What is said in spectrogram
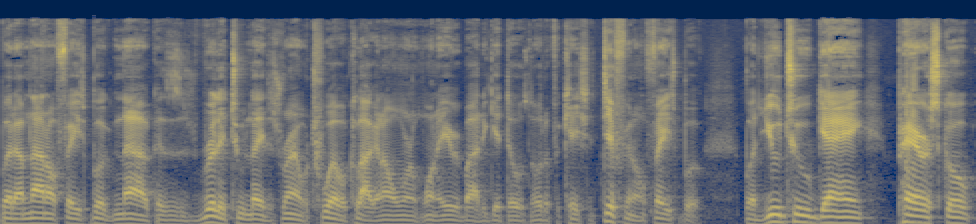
but I'm not on Facebook now because it's really too late. It's around 12 o'clock, and I don't want, want everybody to get those notifications different on Facebook. But YouTube gang, Periscope,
